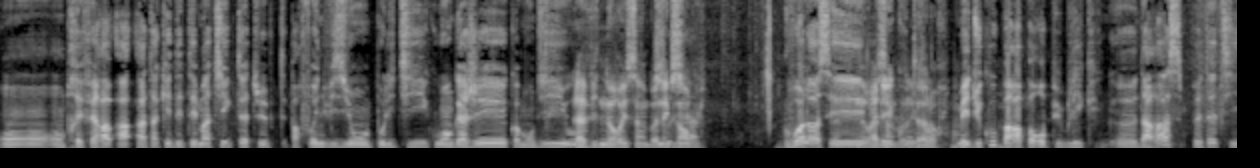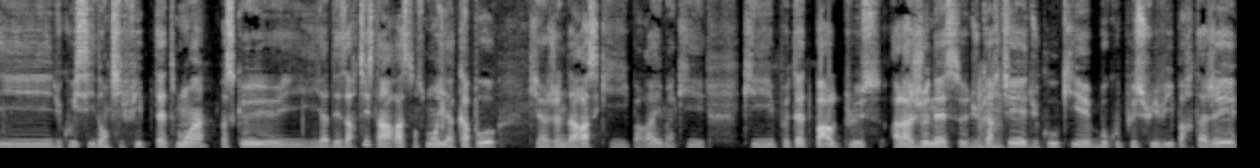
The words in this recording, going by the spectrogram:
on, on préfère a- a- attaquer des thématiques, peut-être parfois une vision politique ou engagée, comme on dit. Ou La vie de nos rues, c'est un bon exemple. Voilà, c'est. Allez, un bon alors. Mais du coup, par rapport au public euh, d'Arras, peut-être, il, du coup, il s'identifie peut-être moins parce que il y a des artistes à Arras en ce moment. Il y a Capo, qui est un jeune d'Arras qui, pareil, bah, qui, qui peut-être parle plus à la jeunesse du Mhm. quartier et du coup, qui est beaucoup plus suivi, partagé.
